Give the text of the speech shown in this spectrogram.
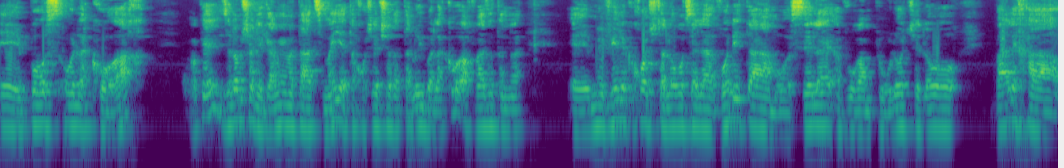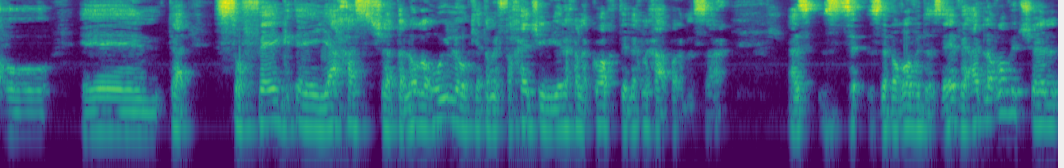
אה, בוס או לקוח, אוקיי? זה לא משנה, גם אם אתה עצמאי אתה חושב שאתה תלוי בלקוח ואז אתה מביא לקוחות שאתה לא רוצה לעבוד איתם, או עושה עבורם פעולות שלא בא לך, או אה, אתה סופג אה, יחס שאתה לא ראוי לו, כי אתה מפחד שאם יהיה לך לקוח תלך לך הפרנסה. אז זה, זה ברובד הזה, ועד לרובד של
